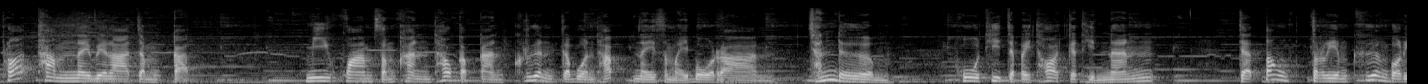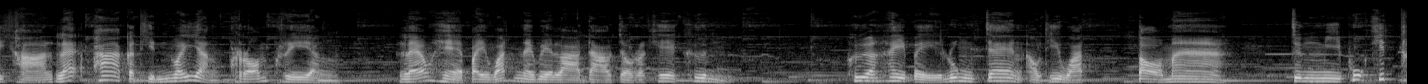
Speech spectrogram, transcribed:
เพราะทำในเวลาจำกัด มีความสำคัญเท่ากับการเคลื่อนกระบวนทัพในสมัยโบราณ ชั้นเดิม ผู้ที่จะไปทอดกระถินนั้น จะต้องเตรียมเครื่องบริขารและผ้ากระถินไว้อย่างพร้อมเพรียง แล้วแห่ไปวัดในเวลาดาวจระเข้ขึ้น เพื่อให้ไปรุ่งแจ้งเอาที่วัด ต่อมาจึงมีผู้คิดท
